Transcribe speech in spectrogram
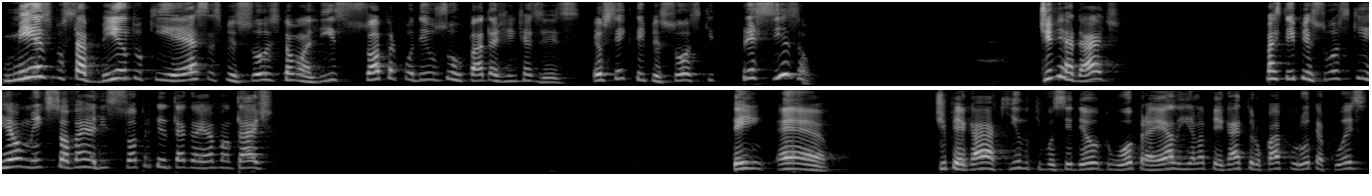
Mesmo sabendo que essas pessoas estão ali só para poder usurpar da gente às vezes. Eu sei que tem pessoas que precisam. De verdade. Mas tem pessoas que realmente só vai ali só para tentar ganhar vantagem. Tem é, de pegar aquilo que você deu, doou para ela e ela pegar e trocar por outra coisa,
